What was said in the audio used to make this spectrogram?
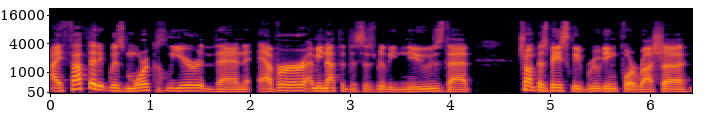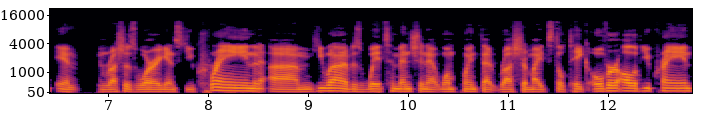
I thought that it was more clear than ever. I mean, not that this is really news that Trump is basically rooting for Russia in, Russia's war against Ukraine. Um, he went out of his way to mention at one point that Russia might still take over all of Ukraine.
